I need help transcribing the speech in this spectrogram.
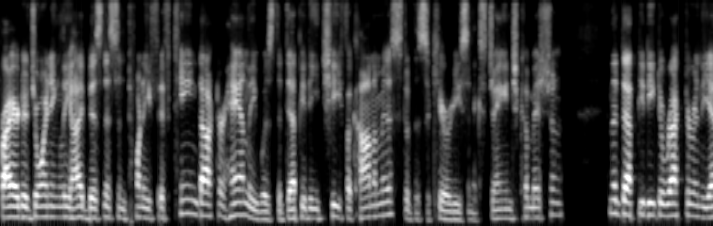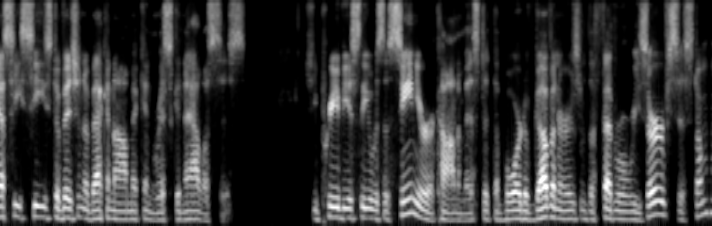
Prior to joining Lehigh Business in 2015, Dr. Hanley was the Deputy Chief Economist of the Securities and Exchange Commission and the Deputy Director in the SEC's Division of Economic and Risk Analysis. She previously was a senior economist at the Board of Governors of the Federal Reserve System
